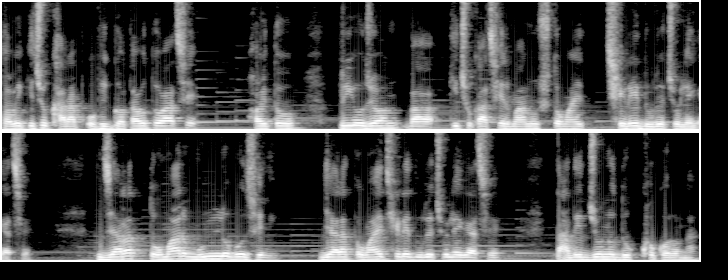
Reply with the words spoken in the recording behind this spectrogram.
তবে কিছু খারাপ অভিজ্ঞতাও তো আছে। হয়তো প্রিয়জন বা কিছু কাছের মানুষ তোমায় ছেড়ে দূরে চলে গেছে। যারা তোমার মূল্য বোঝেনি, যারা তোমায় ছেড়ে দূরে চলে গেছে, তাদের জন্য দুঃখ করো না।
